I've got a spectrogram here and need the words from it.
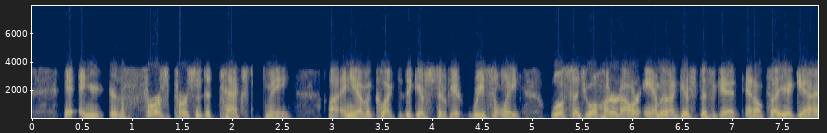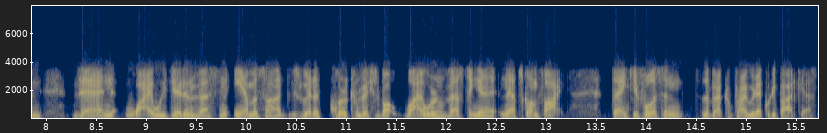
and you're the first person to text me uh, and you haven't collected the gift certificate recently, we'll send you a $100 Amazon gift certificate. And I'll tell you again then why we did invest in Amazon because we had a clear conviction about why we're investing in it. And that's gone fine. Thank you for listening to the Becker Private Equity Podcast.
